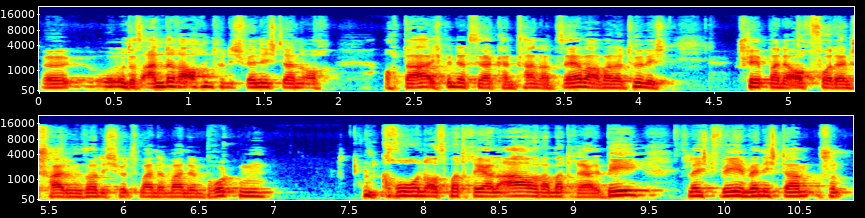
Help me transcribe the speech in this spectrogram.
äh, und das andere auch natürlich, wenn ich dann auch, auch da, ich bin jetzt ja kein Zahnarzt selber, aber natürlich steht man ja auch vor der Entscheidung, soll ich jetzt meine, meine Brücken und Kronen aus Material A oder Material B vielleicht wählen, wenn ich da schon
